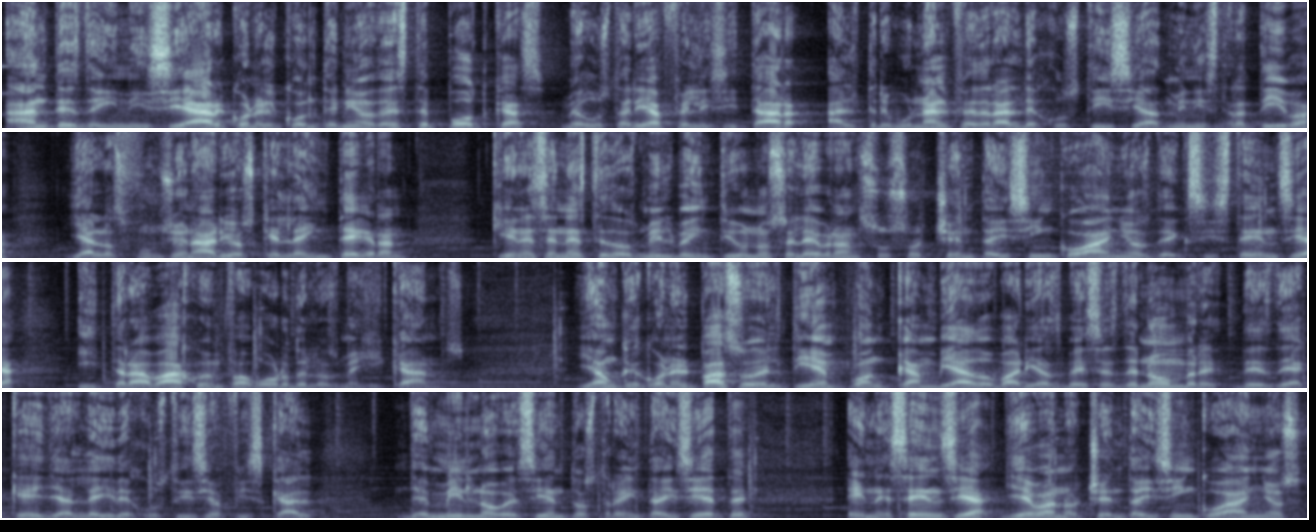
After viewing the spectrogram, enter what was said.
Antes de iniciar con el contenido de este podcast, me gustaría felicitar al Tribunal Federal de Justicia Administrativa y a los funcionarios que la integran, quienes en este 2021 celebran sus 85 años de existencia y trabajo en favor de los mexicanos. Y aunque con el paso del tiempo han cambiado varias veces de nombre, desde aquella ley de justicia fiscal de 1937, en esencia llevan 85 años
